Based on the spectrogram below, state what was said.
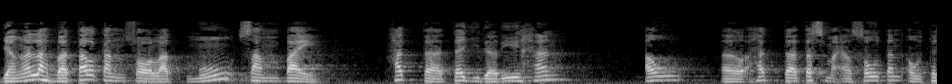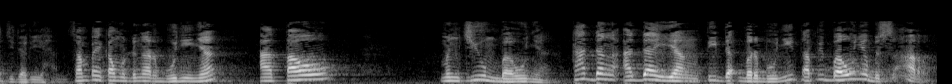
janganlah batalkan sholatmu sampai hatta tajidarihan au uh, hatta tasma'a sautan au tajidarihan sampai kamu dengar bunyinya atau mencium baunya. Kadang ada yang tidak berbunyi tapi baunya besar.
